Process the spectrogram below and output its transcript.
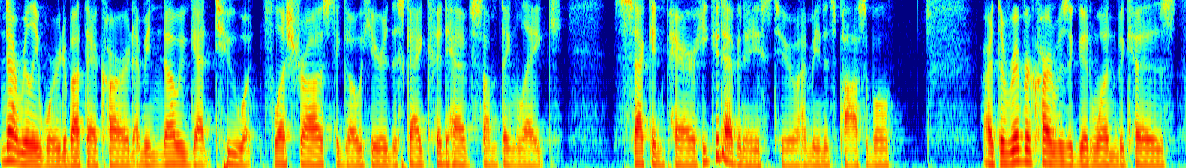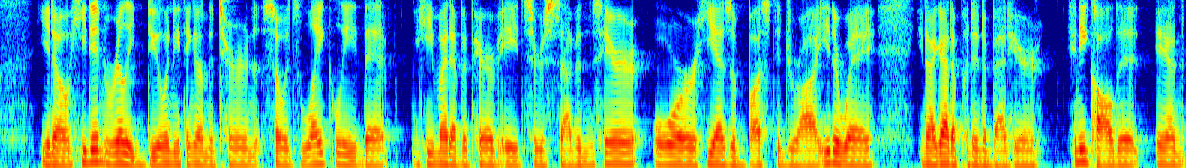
not really worried about that card. I mean, now we've got two what flush draws to go here. This guy could have something like second pair. He could have an ace too. I mean, it's possible. All right, the river card was a good one because, you know, he didn't really do anything on the turn, so it's likely that he might have a pair of eights or sevens here, or he has a busted draw. Either way, you know, I got to put in a bet here. And he called it. And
